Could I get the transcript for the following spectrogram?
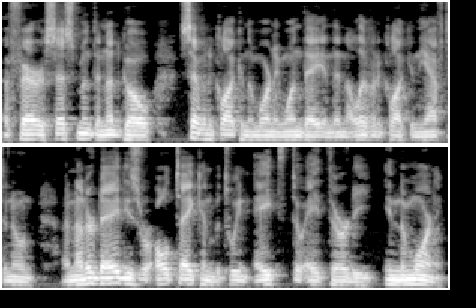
a fair assessment and not go seven o'clock in the morning one day and then 11 o'clock in the afternoon another day. These were all taken between 8 to 8.30 in the morning.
